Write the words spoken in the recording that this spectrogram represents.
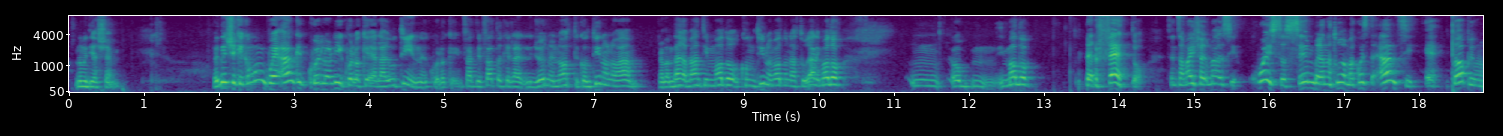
il nome di Hashem. E dice che comunque anche quello lì, quello che è la routine, che infatti il fatto che il giorno e notte continuano a, ad andare avanti in modo continuo, in modo naturale, in modo, mm, mm in modo perfetto, senza mai fermarsi. Questo sembra natura, ma questa anzi è proprio una,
